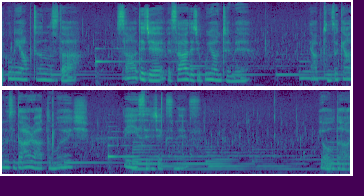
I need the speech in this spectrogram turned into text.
Ve bunu yaptığınızda sadece ve sadece bu yöntemi yaptığınızda kendinizi daha rahatlamış ve iyi hissedeceksiniz. Yolda,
